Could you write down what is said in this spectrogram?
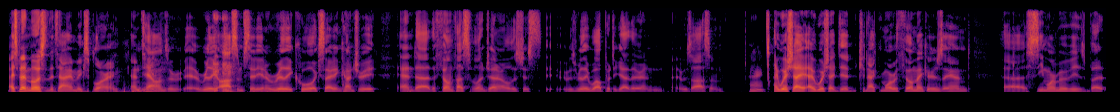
I spent most of the time exploring. And Tallinn's a, a really awesome city and a really cool, exciting country. And uh, the film festival in general was just it was really well put together, and it was awesome. all right. I wish I, I wish I did connect more with filmmakers and uh, see more movies, but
